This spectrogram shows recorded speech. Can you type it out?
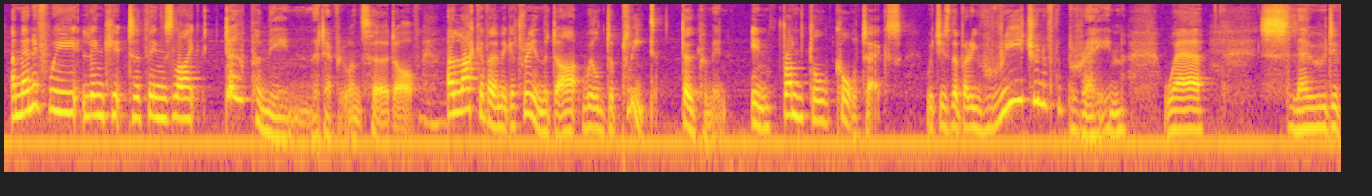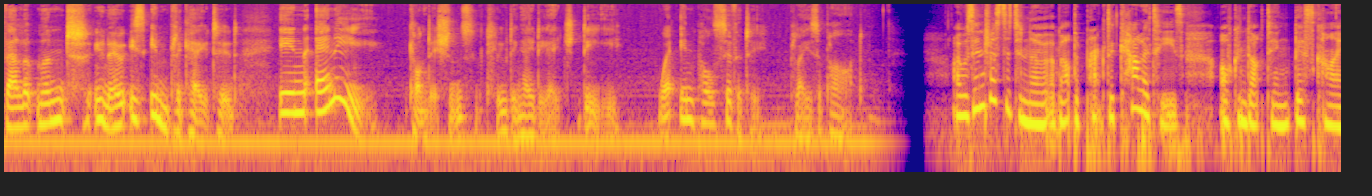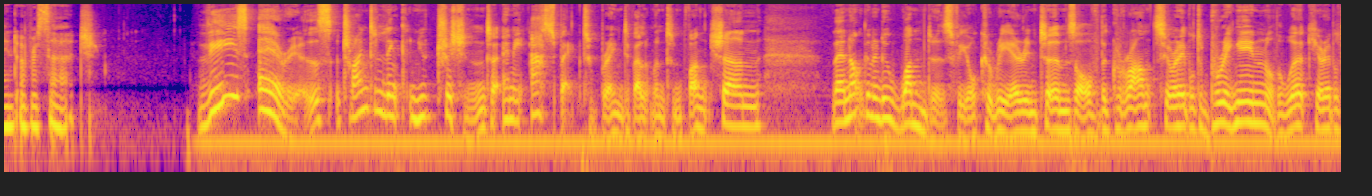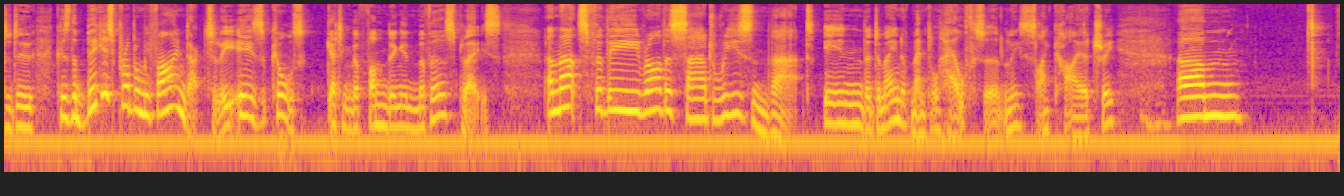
And then if we link it to things like dopamine that everyone's heard of, a lack of omega 3 in the diet will deplete dopamine in frontal cortex, which is the very region of the brain where slow development, you know, is implicated in any conditions, including ADHD, where impulsivity plays a part. I was interested to know about the practicalities of conducting this kind of research. These areas, trying to link nutrition to any aspect of brain development and function, they're not going to do wonders for your career in terms of the grants you're able to bring in or the work you're able to do. Because the biggest problem we find actually is, of course, getting the funding in the first place. And that's for the rather sad reason that in the domain of mental health, certainly, psychiatry, um,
